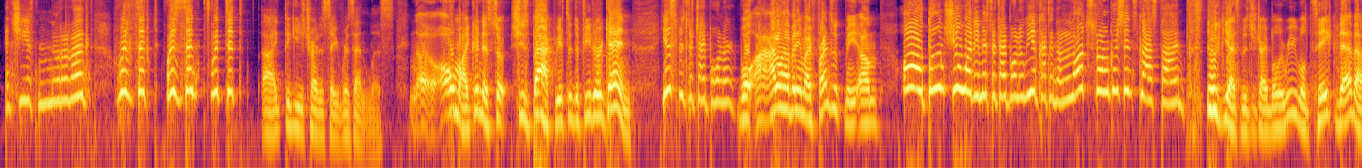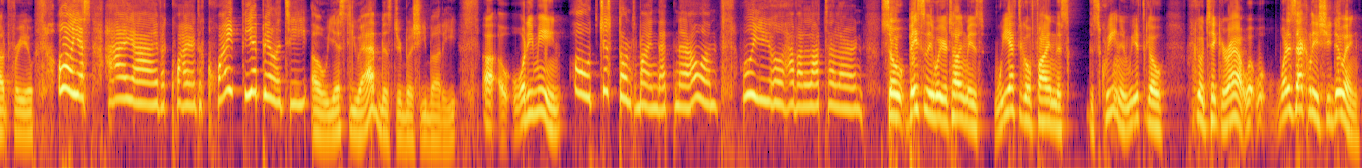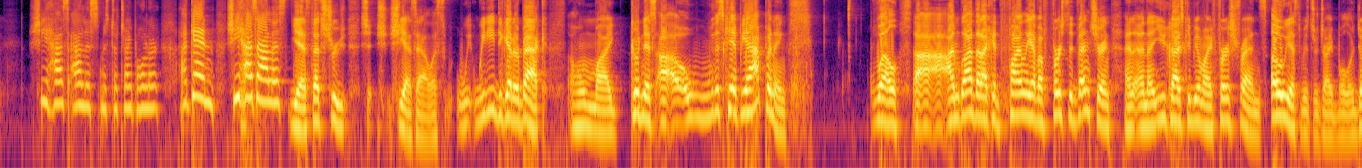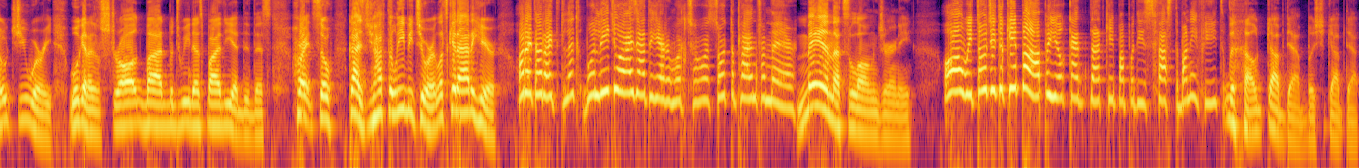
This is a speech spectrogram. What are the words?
and she is resent, resent, resent, resent. I think he's trying to say resentless. Uh, oh my goodness! So she's back. We have to defeat her again. Yes, Mr. Tripolar. Well, I don't have any of my friends with me. Um. Oh, don't you worry, Mr. Tripolar. We have gotten a lot stronger since last time. yes, Mr. Tripolar. We will take them out for you. Oh yes, I I've acquired quite the ability. Oh yes, you have, Mr. Bushy Buddy. Uh, what do you mean? Oh, just don't mind that now. Um, we have a lot to learn. So basically, what you're telling me is we have to go find this this queen, and we have to go we go take her out. What, what exactly is she doing? She has Alice, Mr. Tripolar. Again, she has Alice. Yes, that's true. She, she has Alice. We, we need to get her back. Oh my goodness. Uh, uh this can't be happening. Well, uh, I'm glad that I could finally have a first adventure and, and, and that you guys can be my first friends. Oh, yes, Mr. Giant Bowler, don't you worry. We'll get a strong bond between us by the end of this. All right, so, guys, you have to lead me to her. Let's get out of here. All right, all right. Let, we'll lead you guys out of here and we'll, we'll sort the plan from there. Man, that's a long journey. Oh, we told you to keep up. You can't not keep up with these fast bunny feet. oh, calm down, Bushy, calm down.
